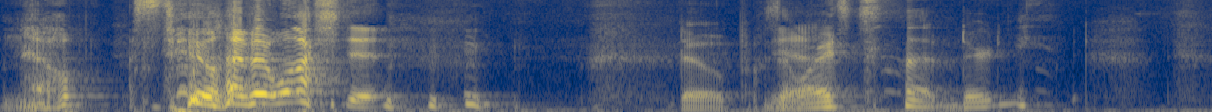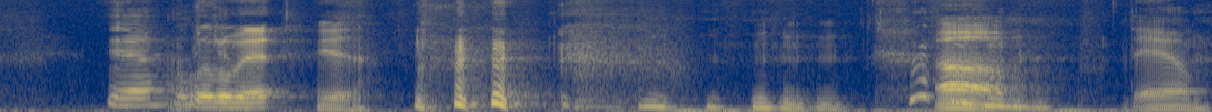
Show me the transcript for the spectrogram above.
Nope, still haven't washed it. Dope. Is that why it's dirty? Yeah, a little bit. Yeah. um, damn.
